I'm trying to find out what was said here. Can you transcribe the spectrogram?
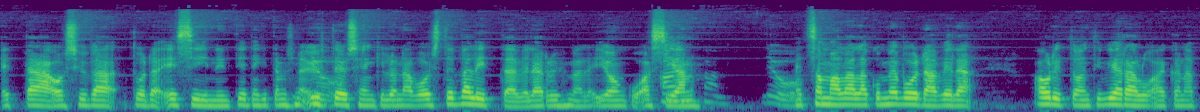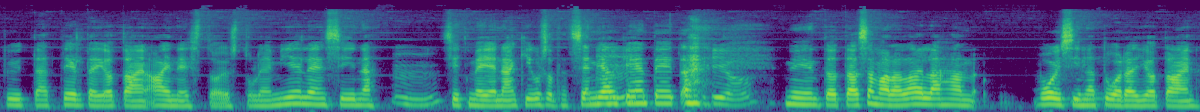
että tämä olisi hyvä tuoda esiin, niin tietenkin tämmöisenä Joo. yhteyshenkilönä voi sitten välittää vielä ryhmälle jonkun asian. Aivan, joo. Et samalla lailla kun me voidaan vielä auditointivierailuaikana pyytää teiltä jotain aineistoa, jos tulee mieleen siinä, Mm. sitten me ei enää kiusata sen Mm. jälkeen teitä, Joo, niin tota, samalla laillahan voi siinä tuoda jotain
